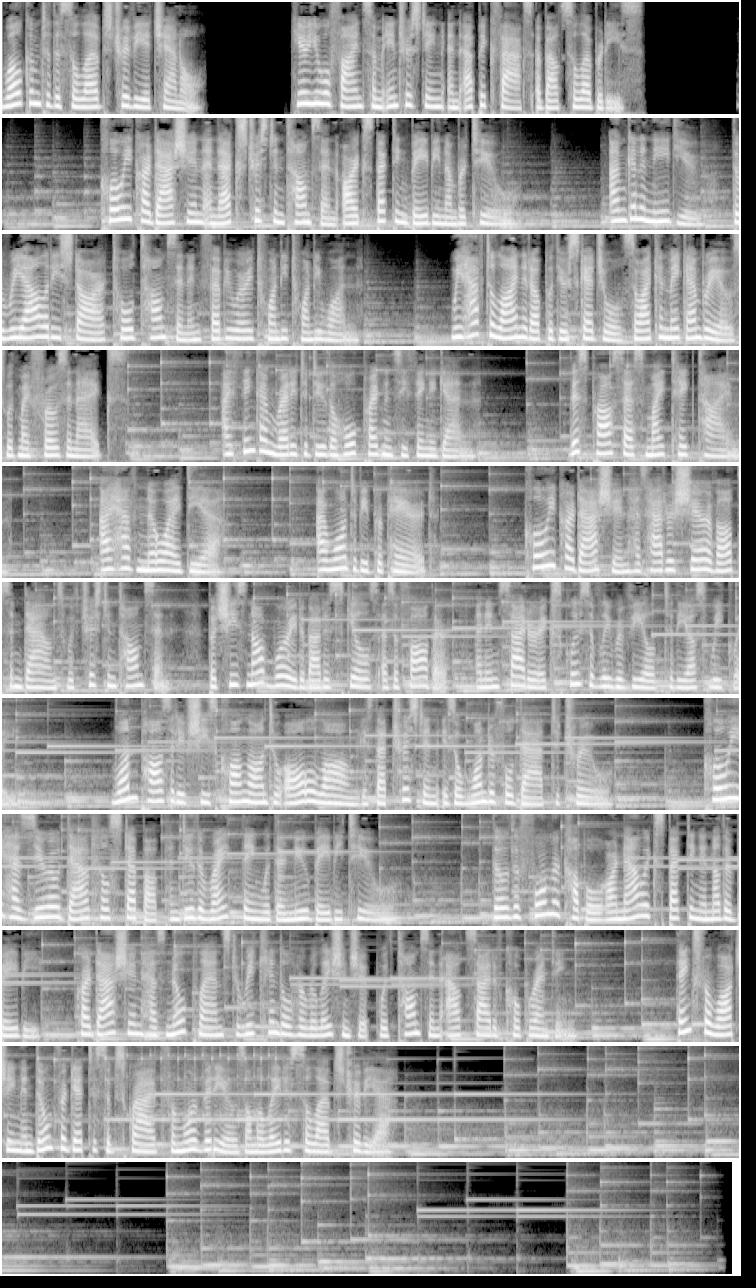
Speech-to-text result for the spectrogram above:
Welcome to the Celebs Trivia channel. Here you will find some interesting and epic facts about celebrities. Khloe Kardashian and ex Tristan Thompson are expecting baby number two. I'm gonna need you, the reality star told Thompson in February 2021. We have to line it up with your schedule so I can make embryos with my frozen eggs. I think I'm ready to do the whole pregnancy thing again. This process might take time. I have no idea. I want to be prepared. Khloe Kardashian has had her share of ups and downs with Tristan Thompson, but she's not worried about his skills as a father, an insider exclusively revealed to the Us Weekly. One positive she's clung on to all along is that Tristan is a wonderful dad to True. Khloe has zero doubt he'll step up and do the right thing with their new baby too. Though the former couple are now expecting another baby, Kardashian has no plans to rekindle her relationship with Thompson outside of co-parenting. Thanks for watching and don't forget to subscribe for more videos on the latest celebs trivia.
